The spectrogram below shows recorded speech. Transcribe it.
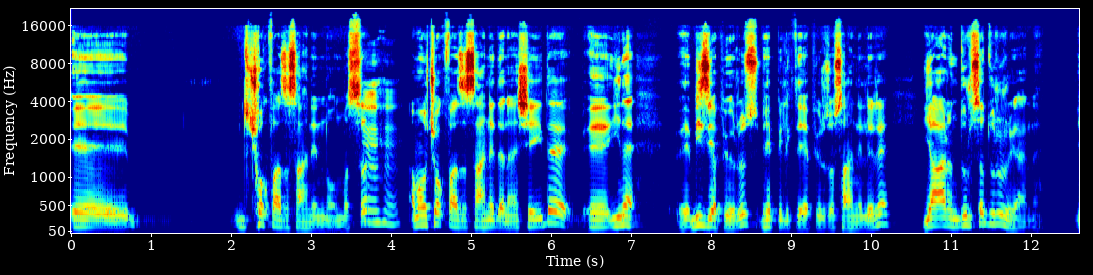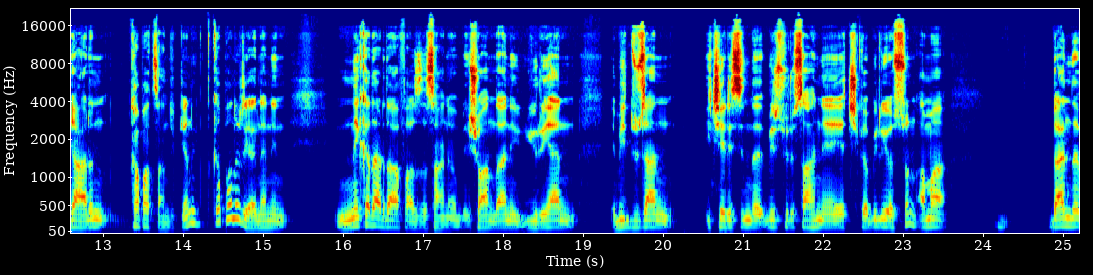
eee, çok fazla sahnenin olması. Hı hı. ama o çok fazla sahne denen şeyi de eee, yine e, biz yapıyoruz hep birlikte yapıyoruz o sahneleri. Yarın dursa durur yani. Yarın kapatsan dükkanı kapanır yani. Hani ne kadar daha fazla sahne şu anda hani yürüyen bir düzen içerisinde bir sürü sahneye çıkabiliyorsun ama ben de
